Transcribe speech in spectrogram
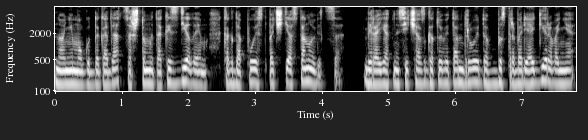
но они могут догадаться, что мы так и сделаем, когда поезд почти остановится. Вероятно, сейчас готовят андроидов быстрого реагирования,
